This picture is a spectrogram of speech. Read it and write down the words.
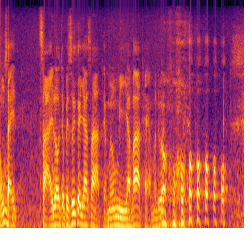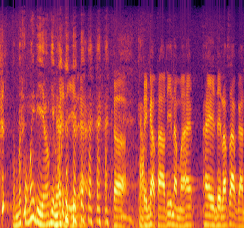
สงสัย สายเราจะไปซื้อกายาศาสตร์ แต่มันมียาบ้าแถมมาด้วย โอ้โหแต่มันคงไม่ดีมั้งพี่นะไม่ดีนะฮะก็ครับ เป็นข่าวคราวที่นำมาให้ให้ได้รับทราบกัน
